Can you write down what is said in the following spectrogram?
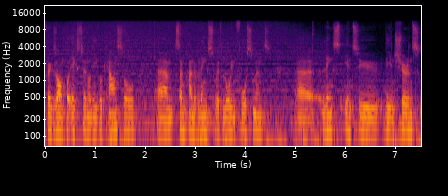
for example, external legal counsel, um, some kind of links with law enforcement, uh, links into the insurance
